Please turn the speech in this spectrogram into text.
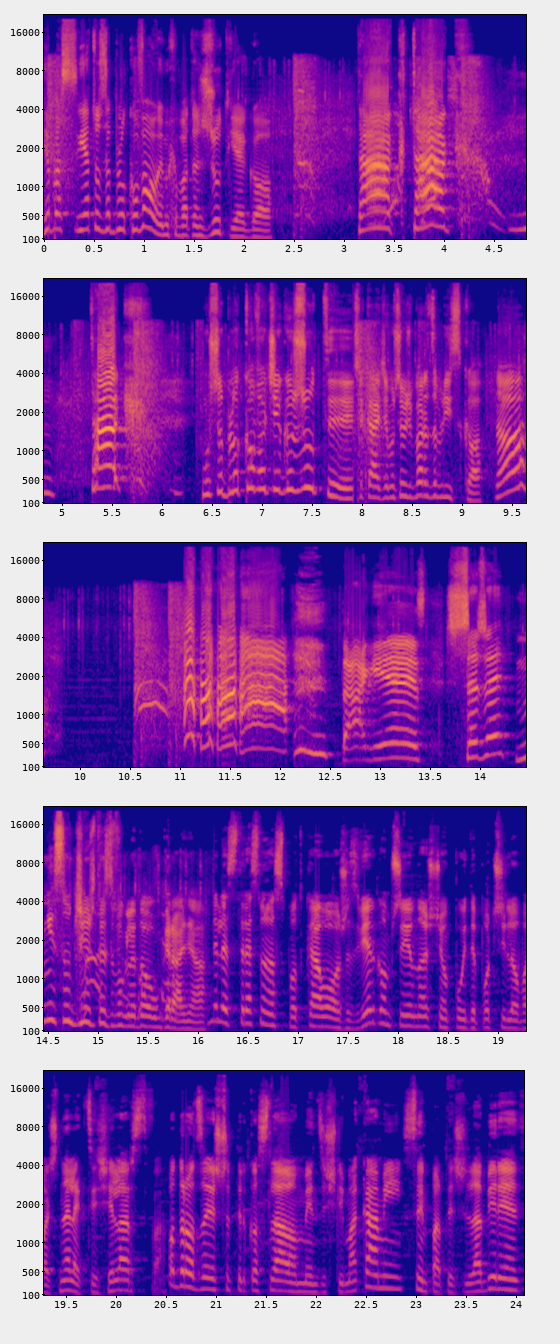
chyba, s- ja to zablokowałem chyba ten rzut jego. Tak, tak! Tak! Muszę blokować jego rzuty! Czekajcie, muszę być bardzo blisko. No? Tak jest! Szczerze, nie sądziłem, że to jest w ogóle do ugrania. Tyle stresu nas spotkało, że z wielką przyjemnością pójdę pochillować na lekcję sielarstwa. Po drodze jeszcze tylko slalom między ślimakami, sympatyczny labirynt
